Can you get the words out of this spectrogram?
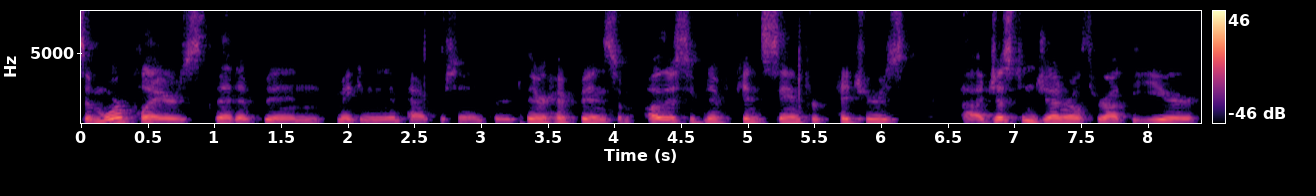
some more players that have been making an impact for Sanford. There have been some other significant Sanford pitchers uh, just in general throughout the year,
